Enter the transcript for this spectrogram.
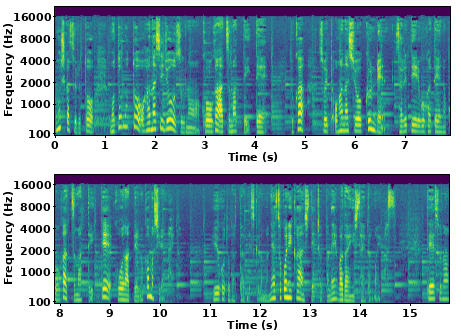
もしかするともともとお話上手の子が集まっていてとかそういったお話を訓練されているご家庭の子が集まっていてこうなっているのかもしれないということだったんですけどもね。そこに関してちょっとね話題にしたいと思います。でその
